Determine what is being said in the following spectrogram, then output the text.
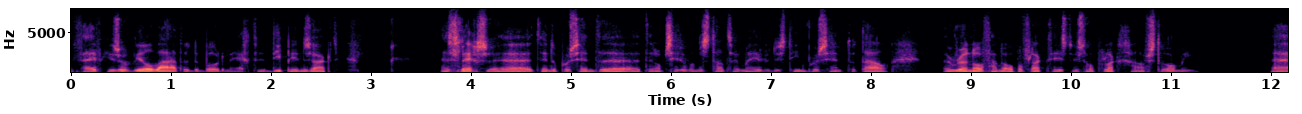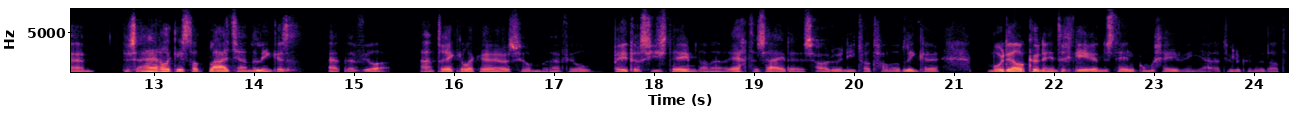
vijf keer zoveel water de bodem echt diep inzakt. En slechts 20% ten opzichte van de stad, zeg maar even, dus 10% totaal runoff aan de oppervlakte is. Dus oppervlakkige afstroming. Dus eigenlijk is dat plaatje aan de linkerzijde veel aantrekkelijker, is veel, eh, veel beter systeem dan aan de rechterzijde. Zouden we niet wat van het linker model kunnen integreren in de stedelijke omgeving? Ja, natuurlijk kunnen we dat.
